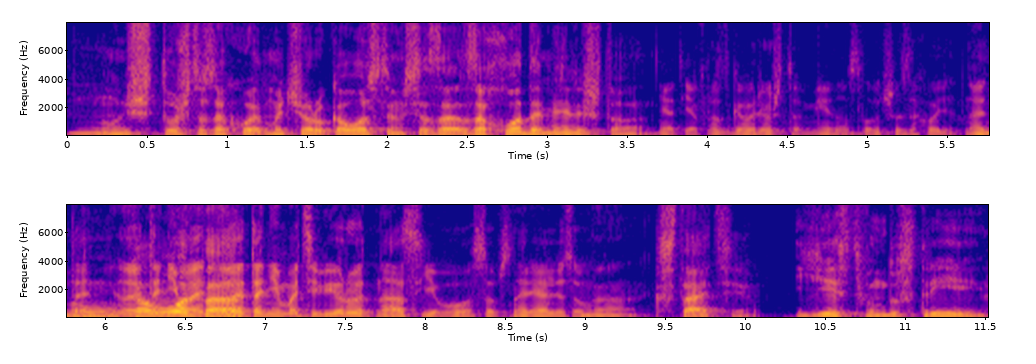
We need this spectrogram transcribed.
Ну и что, что заходит? Мы что, руководствуемся за заходами или что? Нет, я просто говорю, что минус лучше заходит. Но, ну, это, но, это, не, но это не мотивирует нас его, собственно, реализовывать. Да. Кстати, есть в индустрии,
